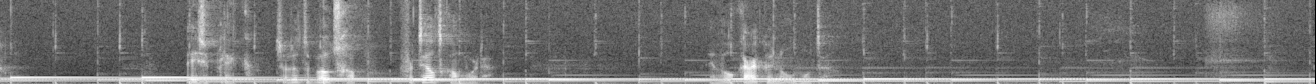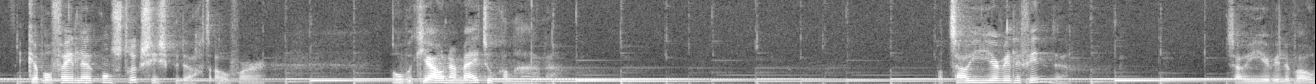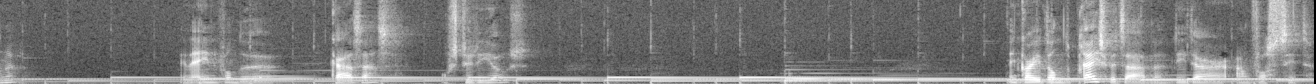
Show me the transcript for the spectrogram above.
deze plek, zodat de boodschap verteld kan worden en we elkaar kunnen ontmoeten. Heb al vele constructies bedacht over hoe ik jou naar mij toe kan halen. Wat zou je hier willen vinden? Zou je hier willen wonen? In een van de casa's of studio's? En kan je dan de prijs betalen die daar aan vastzit?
